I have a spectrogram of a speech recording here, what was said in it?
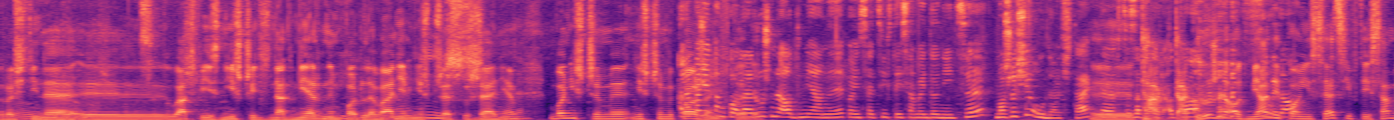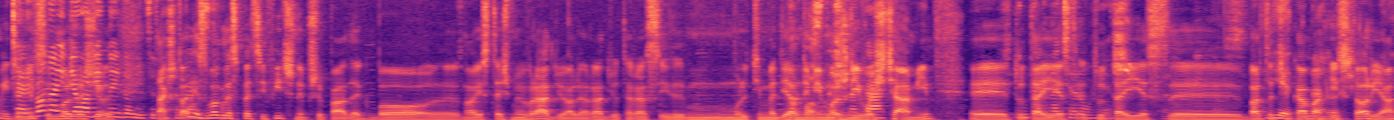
y, roślinę y, łatwiej zniszczyć z nadmiernym podlewaniem niż przesuszeniem, bo niszczymy, niszczymy Ale korzeń panie Tomku, ale różne odmiany poinsetcji w tej samej donicy może się udać, tak? Ja chcę Yy, zapytać tak, o to. tak. Różne odmiany cudo. poinsetcji w tej samej donicy Czerwona i biała w jednej donicy, Tak, to jest w ogóle specyficzny przypadek, bo y, no, jesteśmy w radiu, ale radio teraz i multimedialnymi No, możliwościami. Y, Tutaj internecie jest, również. tutaj jest y, bardzo ciekawa roślina, historia,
